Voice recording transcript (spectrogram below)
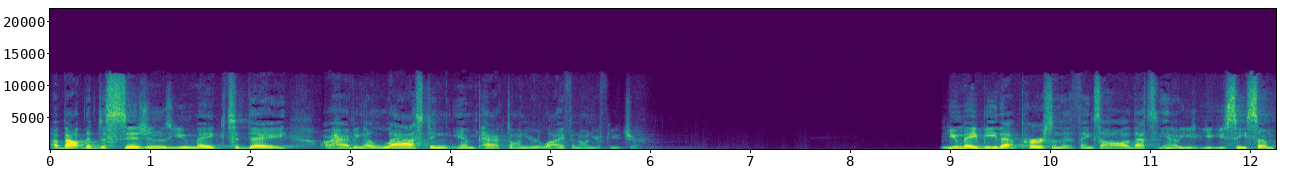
about the decisions you make today are having a lasting impact on your life and on your future. You may be that person that thinks, oh, that's, you know, you, you, you, see some,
